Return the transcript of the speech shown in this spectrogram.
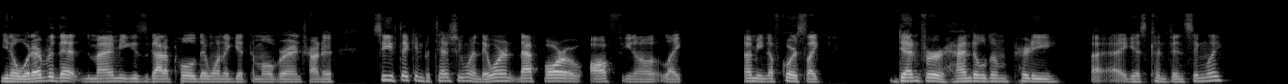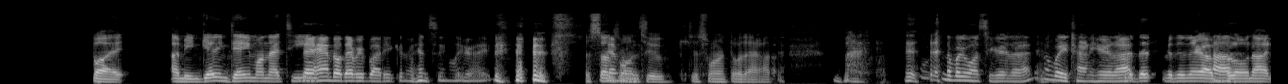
you know, whatever that Miami has got to pull, they want to get them over and try to see if they can potentially win. They weren't that far off, you know, like, I mean, of course, like Denver handled them pretty, I guess, convincingly. But I mean, getting Dame on that team, they handled everybody convincingly, right? the Suns won too. Just want to throw that out there. Nobody wants to hear that. Nobody trying to hear that. But then, but then they got uh, blown out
